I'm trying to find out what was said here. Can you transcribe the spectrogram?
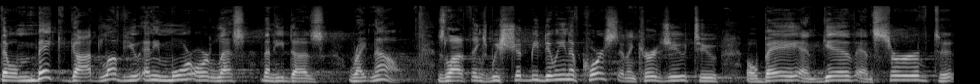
that will make God love you any more or less than He does right now. There's a lot of things we should be doing, of course, and encourage you to obey and give and serve to,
